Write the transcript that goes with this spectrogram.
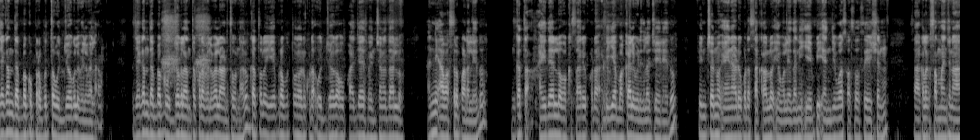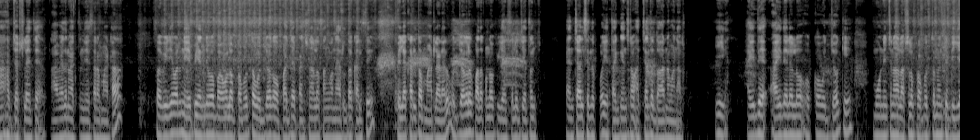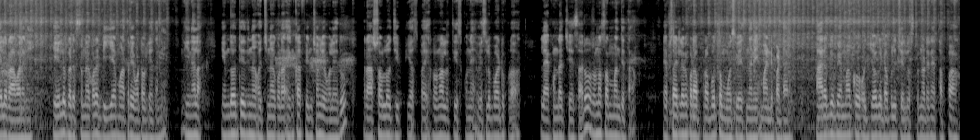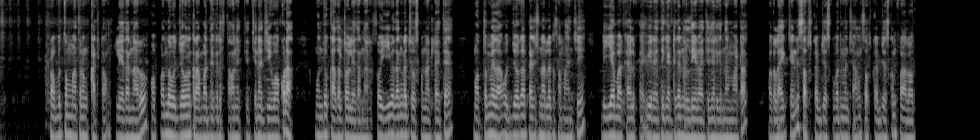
జగన్ దెబ్బకు ప్రభుత్వ ఉద్యోగులు విలువల. జగన్ దెబ్బకు ఉద్యోగులంతా కూడా విలువలాడుతూ ఉన్నారు. గతంలో ఏ ప్రభుత్వంలోనూ కూడా ఉద్యోగ ఉపాధ్యాయ పెన్షన్దారులు అన్ని అవస్థలు పడలేదు. గత ఐదేళ్ళు ఒకసారి కూడా డిఏ బకాయిలు విడుదల చేయలేదు. పింఛన్ను ఏనాడు కూడా సకాలంలో ఇవ్వలేదని ఏపీ ఎన్జిఓస్ అసోసియేషన్ శాఖలకు సంబంధించిన అధ్యక్షులైతే అయితే ఆవేదన వ్యక్తం చేశారన్నమాట. సో విజయవాడలోని ఏపీ ఎన్జిఓ భవన్లో ప్రభుత్వ ఉద్యోగ ఉపాధ్యాయ పెన్షనర్ల సంఘం నేతలతో కలిసి విలేకరులతో మాట్లాడారు. ఉద్యోగులకు పదకొండవ పిఎస్సీలు జీతం పెంచాల్సింది పోయి తగ్గించడం అత్యంత దారుణమన్నారు ఈ ఐదే ఐదేళ్ళలో ఒక్కో ఉద్యోగికి మూడు నుంచి నాలుగు లక్షల ప్రభుత్వం నుంచి డిఏలు రావాలని ఏళ్ళు గడుస్తున్నా కూడా డిఏ మాత్రం ఇవ్వటం లేదని. ఈ నెల ఎనిమిదవ తేదీన వచ్చినా కూడా ఇంకా పెన్షన్లు ఇవ్వలేదు. రాష్ట్రంలో జీపీఎస్పై రుణాలు తీసుకునే వెసులుబాటు కూడా లేకుండా చేశారు. రుణ సంబంధిత వెబ్సైట్లను కూడా ప్రభుత్వం మూసివేసిందని మండిపడ్డారు. ఆరోగ్య బీమాకు ఉద్యోగి డబ్బులు చెల్లిస్తున్నాడనే తప్ప ప్రభుత్వం మాత్రం కట్టడం లేదన్నారు. ఒప్పంద ఉద్యోగులను క్రమబద్ధీకరిస్తామని తెచ్చిన జీవో కూడా ముందు కదలటం లేదన్నారు. సో ఈ విధంగా చూసుకున్నట్లయితే మొత్తం మీద ఉద్యోగ పెన్షనర్లకు సంబంధించి డిఏ బకాయిలపై వీరైతే గట్టిగా నిలదీయడం అయితే జరిగిందనమాట ఒక లైక్ చేయండి సబ్స్క్రైబ్ చేసుకోకపోతే మన ఛానల్ సబ్స్క్రైబ్ చేసుకొని ఫాలో అవుతుంది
